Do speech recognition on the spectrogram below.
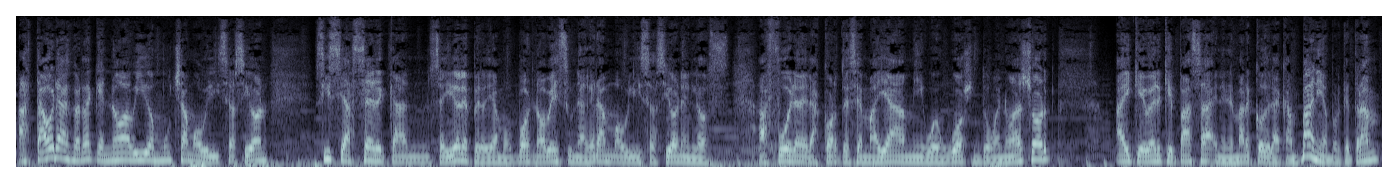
Hasta ahora es verdad que no ha habido mucha movilización, sí se acercan seguidores, pero digamos, vos no ves una gran movilización en los afuera de las cortes en Miami o en Washington o en Nueva York. Hay que ver qué pasa en el marco de la campaña, porque Trump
